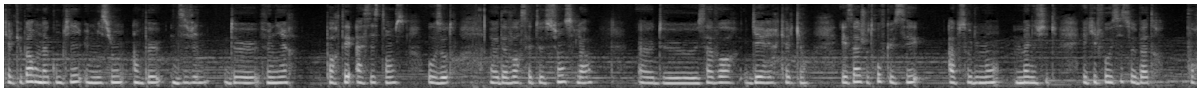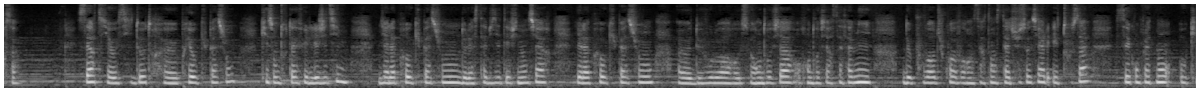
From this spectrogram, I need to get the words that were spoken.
quelque part on accomplit une mission un peu divine de venir porter assistance aux autres, euh, d'avoir cette science-là, euh, de savoir guérir quelqu'un. Et ça je trouve que c'est absolument magnifique et qu'il faut aussi se battre pour ça. Certes, il y a aussi d'autres euh, préoccupations qui sont tout à fait légitimes. Il y a la préoccupation de la stabilité financière, il y a la préoccupation euh, de vouloir se rendre fier, rendre fier sa famille, de pouvoir du coup avoir un certain statut social et tout ça, c'est complètement ok.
